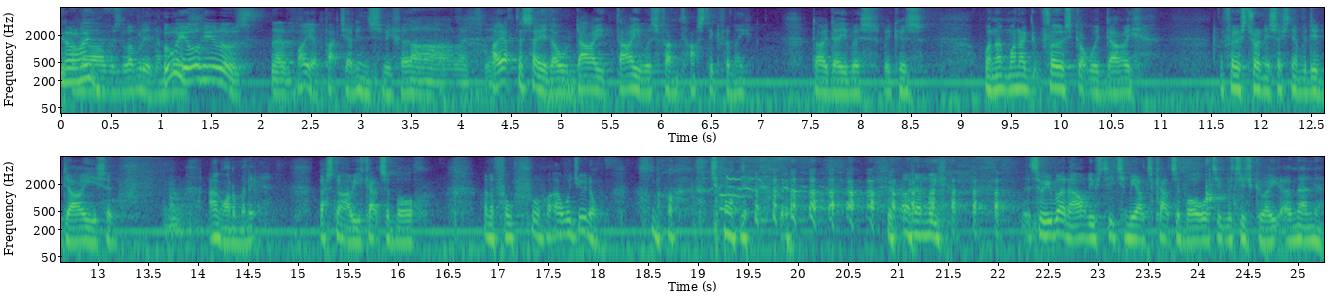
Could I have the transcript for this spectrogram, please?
you know what I mean. It was lovely. Who were your heroes, Nev? Oh yeah, Pat Jennings to be fair. Ah, right, yeah. I have to say though, Di, Di was fantastic for me, Di Davis, because when I, when I first got with Di, the first training session I ever did Di, he said, hang on a minute, that's not how you catch a ball. And I thought, "Phew, how would you know? and then we, so he went out and he was teaching me how to catch a ball, which, which is great. And then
